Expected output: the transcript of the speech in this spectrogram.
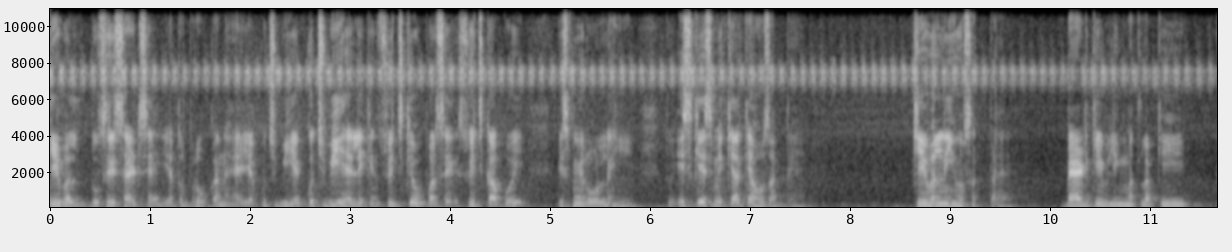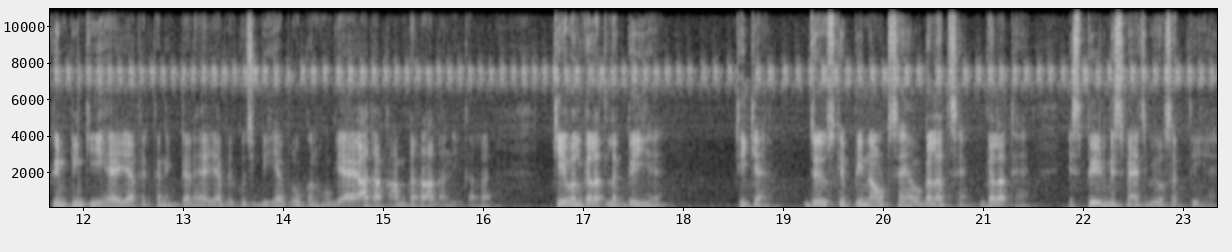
केवल दूसरी साइड से, या तो ब्रोकन है, या कुछ भी है, कुछ भी है, लेकिन स्विच के ऊपर से स्विच का कोई इसमें रोल नहीं है। तो इस केस में क्या क्या हो सकते हैं? केबल नहीं हो सकता है। बैड केबलिंग मतलब कि क्रिम्पिंग की है, या फिर कनेक्टर है, या फिर कुछ भी है ब्रोकन हो गया है, आधा काम कर रहा है आधा नहीं कर रहा है। केबल गलत लग गई है। ठीक है? जो उसके पिन आउट्स हैं, वो गलत हैं गलत हैं। स्पीड मिसमैच भी हो सकती है।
